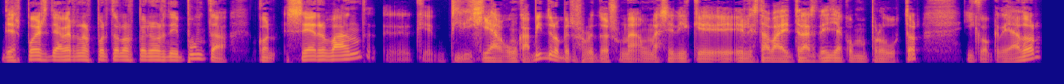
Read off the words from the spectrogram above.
después de habernos puesto los pelos de punta con Servant, eh, que dirigía algún capítulo, pero sobre todo es una, una serie que él estaba detrás de ella como productor y co-creador,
